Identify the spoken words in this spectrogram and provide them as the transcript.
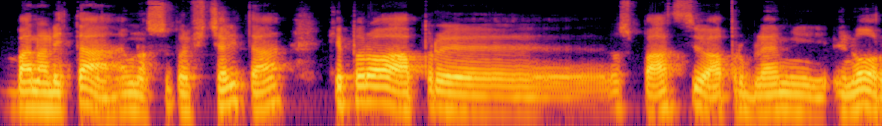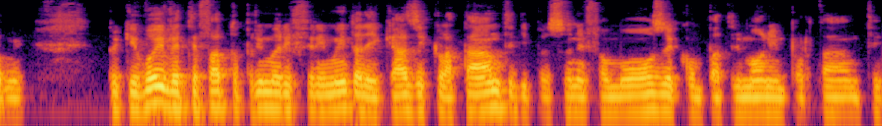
banalità, è una superficialità che però apre lo spazio a problemi enormi. Perché voi avete fatto prima riferimento a dei casi eclatanti di persone famose con patrimoni importanti,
